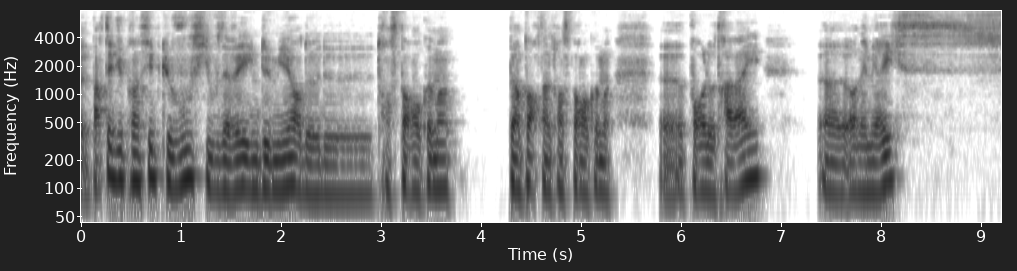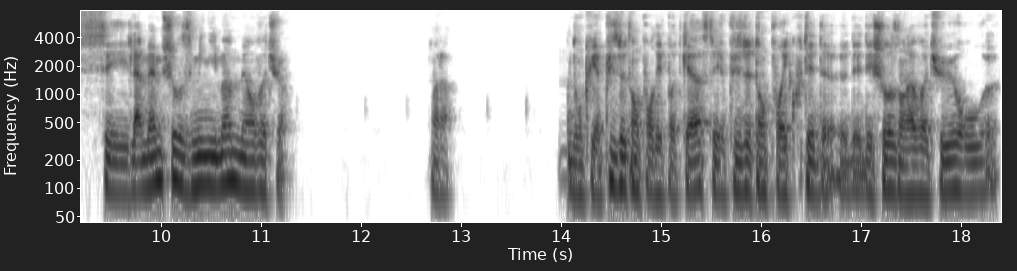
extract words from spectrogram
Euh, partez du principe que vous, si vous avez une demi-heure de, transport en commun, peu importe un transport en commun, euh, pour aller au travail, euh, en Amérique, c'est la même chose minimum, mais en voiture. Voilà. Donc il y a plus de temps pour des podcasts, il y a plus de temps pour écouter de- de- des choses dans la voiture ou, euh,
